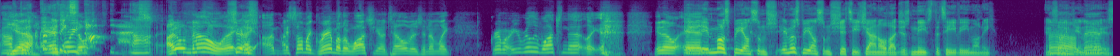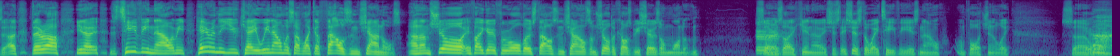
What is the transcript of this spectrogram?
After Yeah, How did they Every- stop that? Uh, I don't know. I, Sure, I, I, I saw my grandmother watching it on television. I'm like, Grandma, are you really watching that? Like, you know, it, and it must be on some sh- it must be on some shitty channel that just needs the TV money. It's Oh, like you know, it's, uh, there are you know the TV now. I mean, here in the UK, we now must have like a thousand channels, and I'm sure if I go through all those thousand channels, I'm sure the Cosby Show's on one of them. So it's like you know, it's just it's just the way TV is now, unfortunately. So uh,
